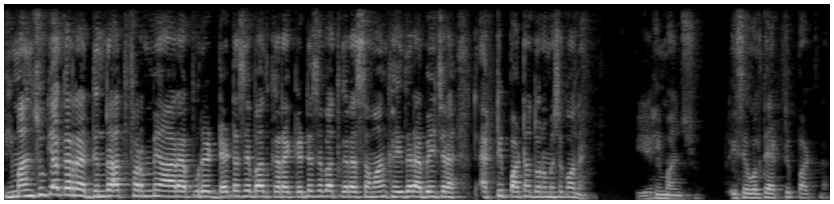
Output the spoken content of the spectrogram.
Himanshu क्या कर रहा है? दिन रात फर्म में आ रहा है पूरे डेटा से बात कर रहा है केटे से बात कर रहा है सामान खरीद रहा है बेच रहा है। तो एक्टिव पार्टनर दोनों में से कौन है? हिमांशु। इसे बोलते हैं एक्टिव पार्टनर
